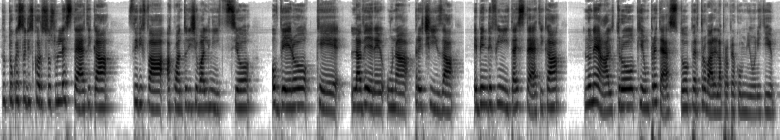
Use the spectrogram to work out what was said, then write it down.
Tutto questo discorso sull'estetica si rifà a quanto dicevo all'inizio, ovvero che l'avere una precisa e ben definita estetica non è altro che un pretesto per trovare la propria community.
